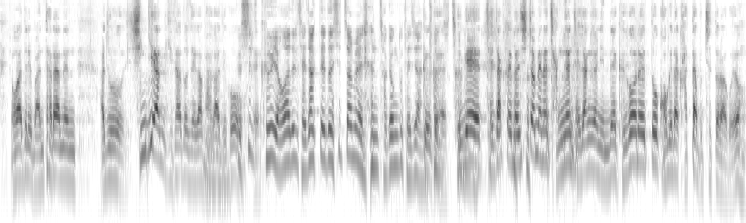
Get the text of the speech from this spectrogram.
영화들이 많다라는 아주 신기한 기사도 제가 봐가지고 그, 시- 예. 그 영화들이 제작되던 시점에는 적용도 되지 않던 그러니까 시점. 그게 제작되던 시점에는 작년 재작년인데 그거를 또 거기다 갖다 붙이더라고요.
